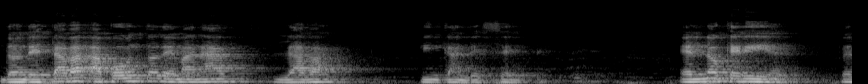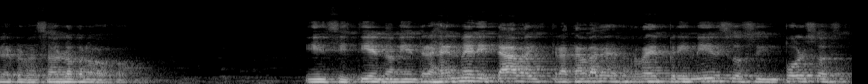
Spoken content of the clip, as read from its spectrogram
donde estaba a punto de emanar lava incandescente. Él no quería, pero el profesor lo provocó insistiendo mientras él meditaba y trataba de reprimir sus impulsos.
